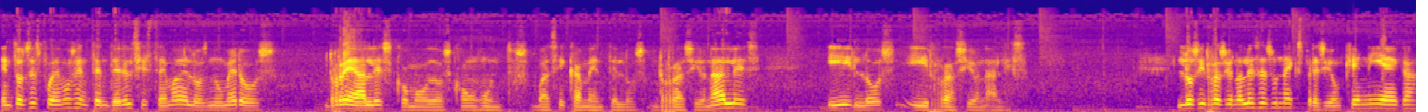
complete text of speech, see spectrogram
Entonces podemos entender el sistema de los números reales como dos conjuntos, básicamente los racionales y los irracionales. Los irracionales es una expresión que niega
